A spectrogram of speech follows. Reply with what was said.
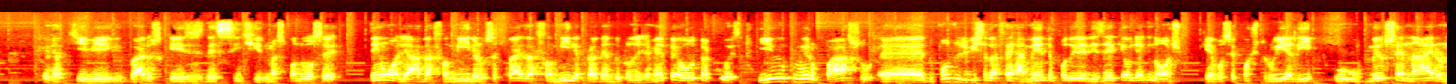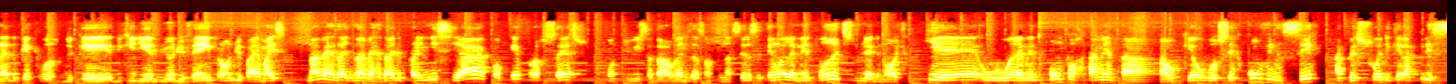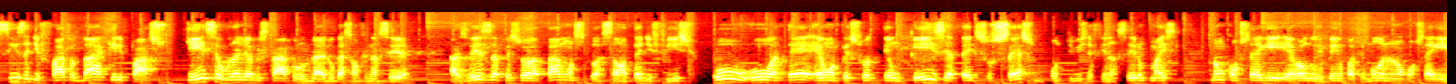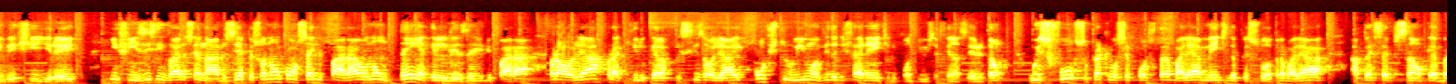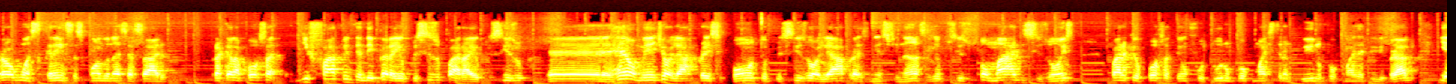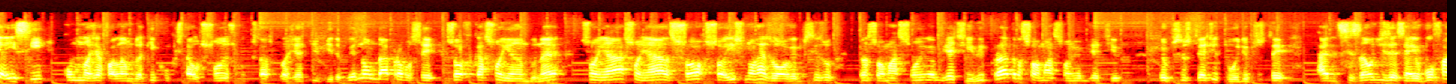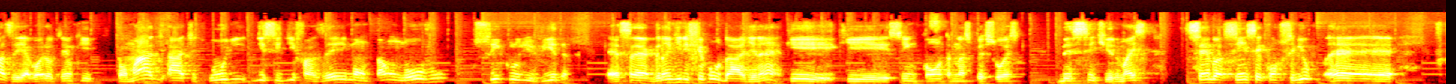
Eu já tive vários cases nesse sentido, mas quando você tem um olhar da família, você traz a família para dentro do planejamento, é outra coisa. E o primeiro passo, é, do ponto de vista da ferramenta, eu poderia dizer que é o diagnóstico, que é você construir ali o, o meu cenário, né, do que, do que, de que dinheiro de onde vem e para onde vai. Mas, na verdade, na verdade, para iniciar qualquer processo, do ponto de vista da organização financeira, você tem um elemento antes do diagnóstico, que é o, o elemento comportamental, que é o você convencer a pessoa de que ela precisa, de fato, dar aquele passo. Que esse é o grande obstáculo da educação financeira às vezes a pessoa está numa situação até difícil, ou, ou até é uma pessoa que tem um case até de sucesso do ponto de vista financeiro, mas não consegue evoluir bem o patrimônio, não consegue investir direito. Enfim, existem vários cenários. E a pessoa não consegue parar ou não tem aquele desejo de parar para olhar para aquilo que ela precisa olhar e construir uma vida diferente do ponto de vista financeiro. Então, o esforço para que você possa trabalhar a mente da pessoa, trabalhar a percepção, quebrar algumas crenças quando necessário, para que ela possa de fato entender: peraí, eu preciso parar, eu preciso é, realmente olhar para esse ponto, eu preciso olhar para as minhas finanças, eu preciso tomar decisões para que eu possa ter um futuro um pouco mais tranquilo, um pouco mais equilibrado. E aí sim, como nós já falamos aqui, conquistar os sonhos, conquistar os projetos de vida. Porque não dá para você só ficar sonhando, né? Sonhar, sonhar, só, só isso não resolve. Eu preciso transformar sonho em objetivo. E para transformar sonho em objetivo, eu preciso ter atitude, eu preciso ter a decisão de dizer assim, ah, eu vou fazer, agora eu tenho que tomar a atitude, decidir fazer e montar um novo ciclo de vida. Essa é a grande dificuldade, né, que, que se encontra nas pessoas nesse sentido. Mas Sendo assim, você conseguiu é,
